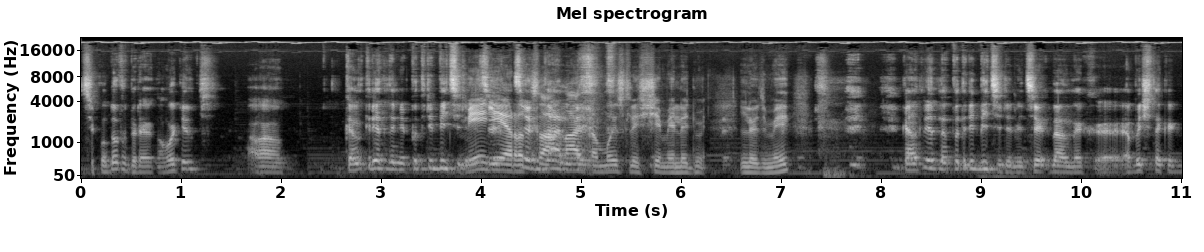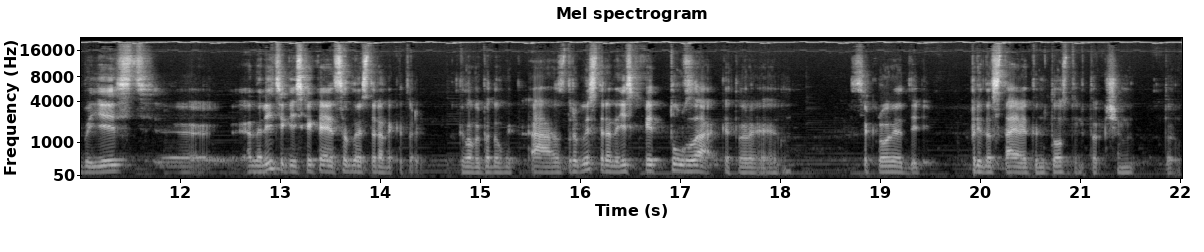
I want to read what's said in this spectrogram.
секунду выбираю аналогию, а, конкретными потребителями. Менее тех, рационально тех мыслящими людьми. людьми. Конкретно потребителями тех данных. Э, обычно как бы есть э, аналитика, есть какая-то с одной стороны, которая головой подумает, а с другой стороны есть какая-то тулза, которая закроет или предоставит им доступ к чему-то.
